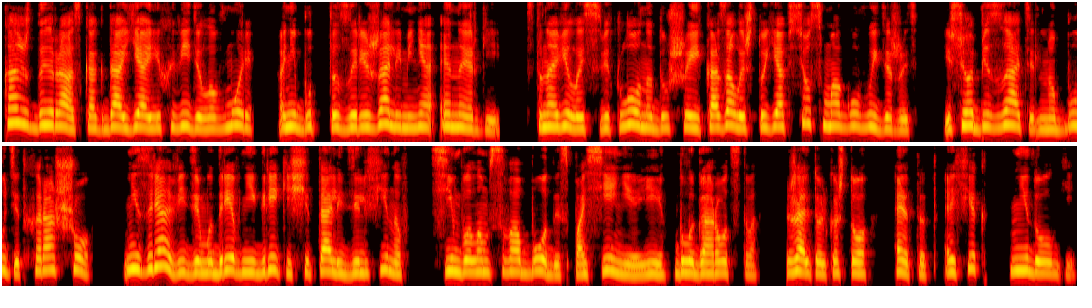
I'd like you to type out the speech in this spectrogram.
Каждый раз, когда я их видела в море, они будто заряжали меня энергией. Становилось светло на душе, и казалось, что я все смогу выдержать, и все обязательно будет хорошо. Не зря, видимо, древние греки считали дельфинов символом свободы, спасения и благородства. Жаль только, что этот эффект недолгий.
